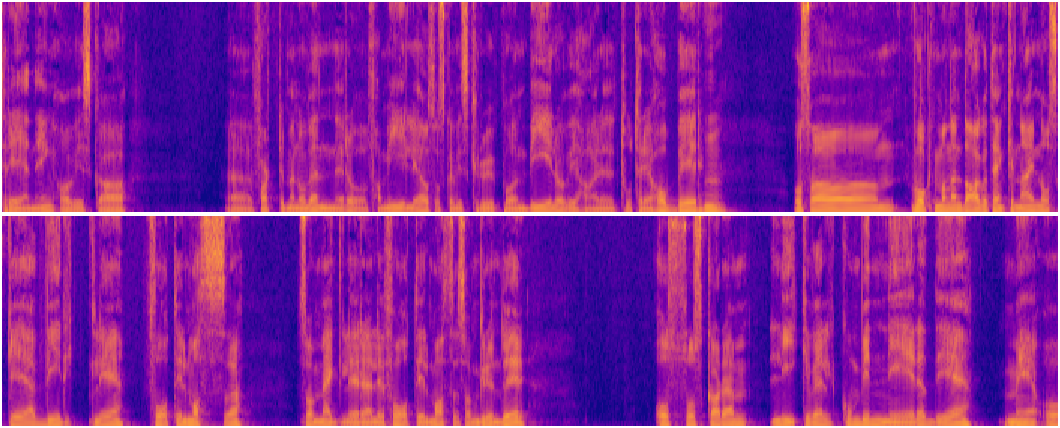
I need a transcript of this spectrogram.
trening, og vi skal uh, farte med noen venner og familie, og så skal vi skru på en bil, og vi har eh, to-tre hobbyer. Og så mm, våkner man en dag og tenker nei, nå skal jeg virkelig få til masse som megler, eller få til masse som gründer. Og så skal de likevel kombinere det med å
